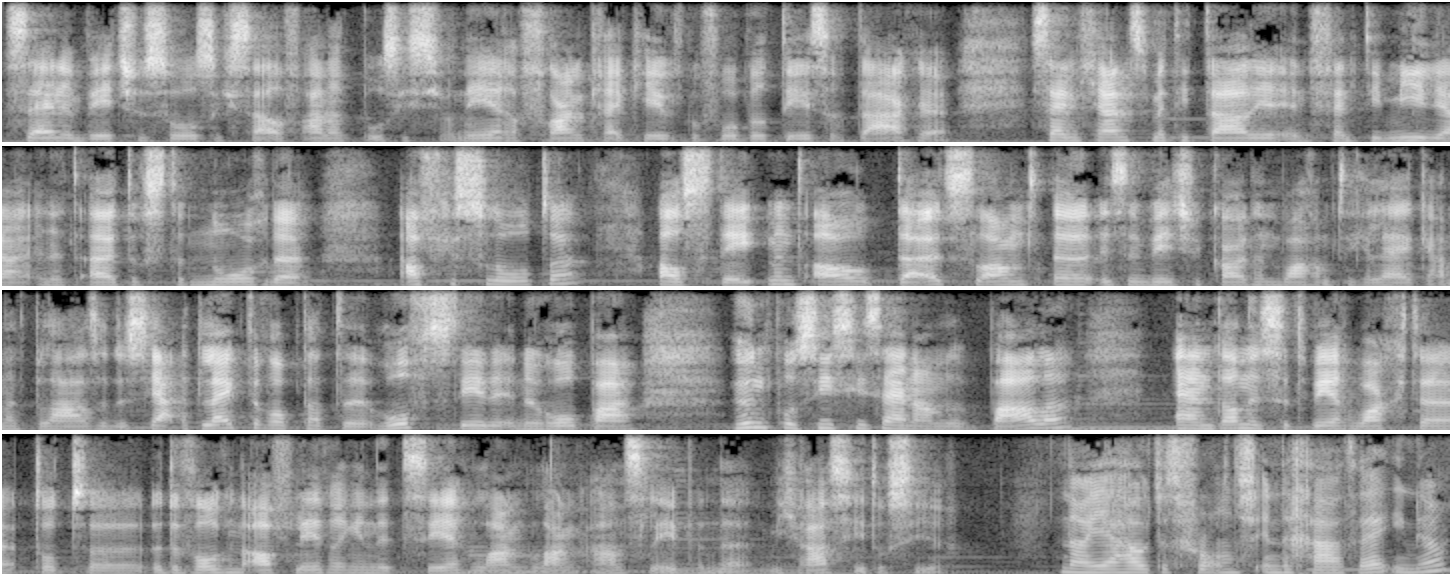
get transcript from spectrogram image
zijn een beetje zo zichzelf aan het positioneren. Frankrijk heeft bijvoorbeeld deze dagen zijn grens met Italië in Ventimiglia in het uiterste noorden afgesloten. Als statement al, Duitsland uh, is een beetje koud en warm tegelijk aan het blazen. Dus ja, het lijkt erop dat de hoofdsteden in Europa hun positie zijn aan het bepalen. En dan is het weer wachten tot uh, de volgende aflevering in dit zeer lang, lang aanslepende migratiedossier. Nou, jij houdt het voor ons in de gaten, hè, Ine?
